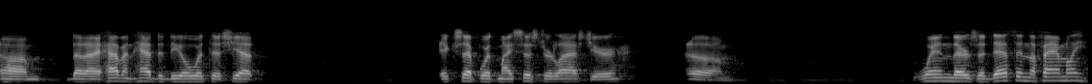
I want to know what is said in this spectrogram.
um, that I haven't had to deal with this yet, except with my sister last year. Um, when there's a death in the family,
